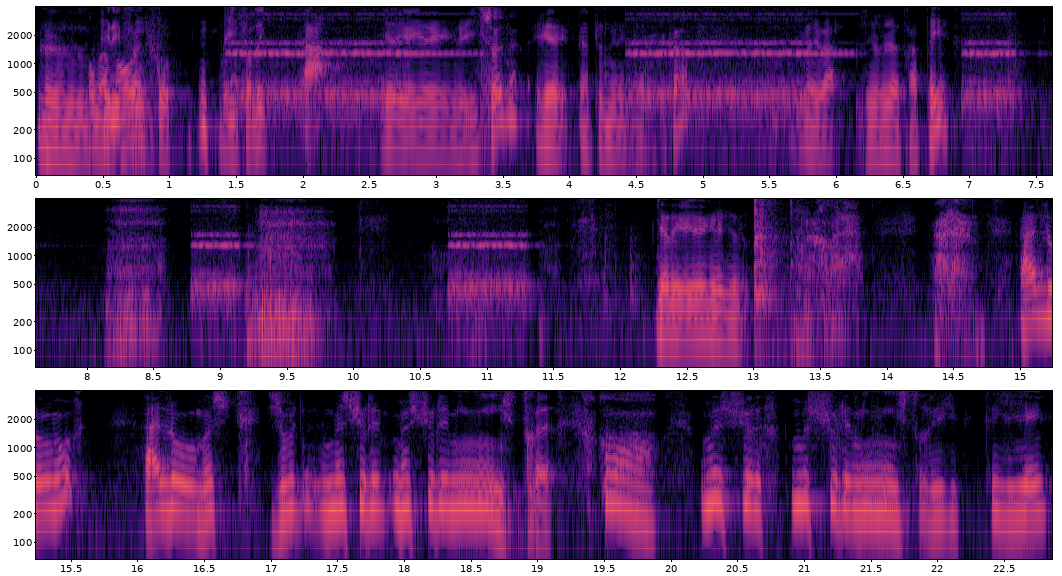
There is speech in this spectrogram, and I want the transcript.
le où téléphone. il faut. Mais il faudrait. Ah il, sonne. Et- attendez, d'accord je vais l'attraper. Regardez, regardez, regardez. Voilà. voilà. Allô? Allô, monsieur, je vous- monsieur, le, monsieur le ministre. Oh, monsieur, le- monsieur le ministre. Que est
